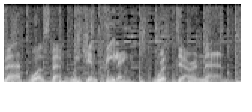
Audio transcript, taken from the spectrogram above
That was that weekend feeling with Darren Mann.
